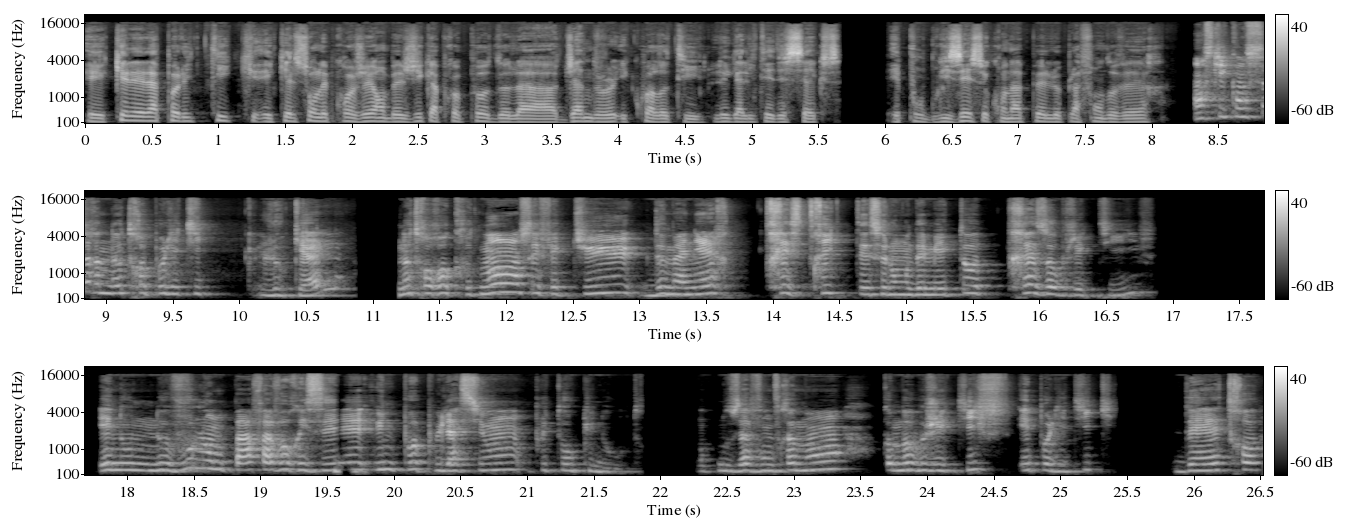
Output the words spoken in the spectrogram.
Et quelle est la politique et quels sont les projets en Belgique à propos de la gender equality, l'égalité des sexes, et pour briser ce qu'on appelle le plafond de verre? En ce qui concerne notre politique locale, notre recrutement s'effectue de manière très stricte et selon des méthodes très objectives et nous ne voulons pas favoriser une population plutôt qu'une autre. Donc nous avons vraiment comme objectif et politique d'être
